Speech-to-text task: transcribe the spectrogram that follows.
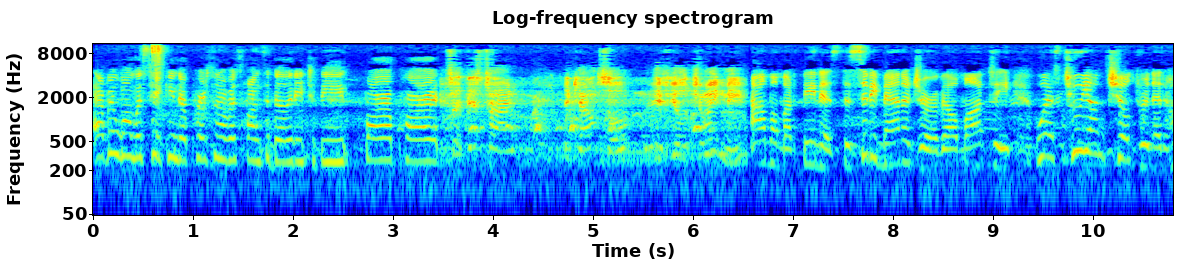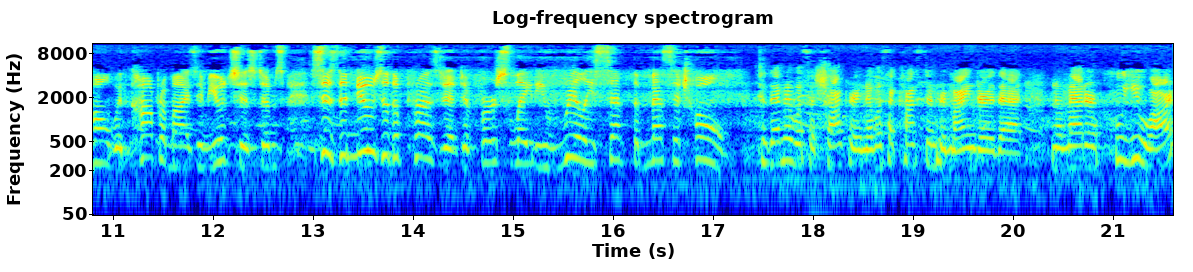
Everyone was taking their personal responsibility to be far apart. So at this time, the council, if you'll join me. Alma Martinez, the city manager of El Monte, who has two young children at home with compromised immune systems, says the news of the president and first lady really sent the message home. To them, it was a shocker, and it was a constant reminder that no matter who you are,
